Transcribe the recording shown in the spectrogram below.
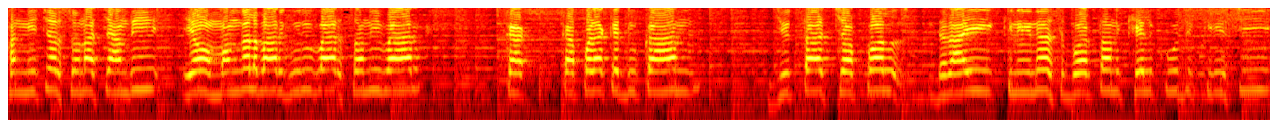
फर्नीचर सोना चांदी एवं मंगलवार, गुरुवार, शनिवार, का, कपड़ा के दुकान, जूता, चप्पल ड्राई क्लीनर्स बर्तन, खेलकूद, कृषि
